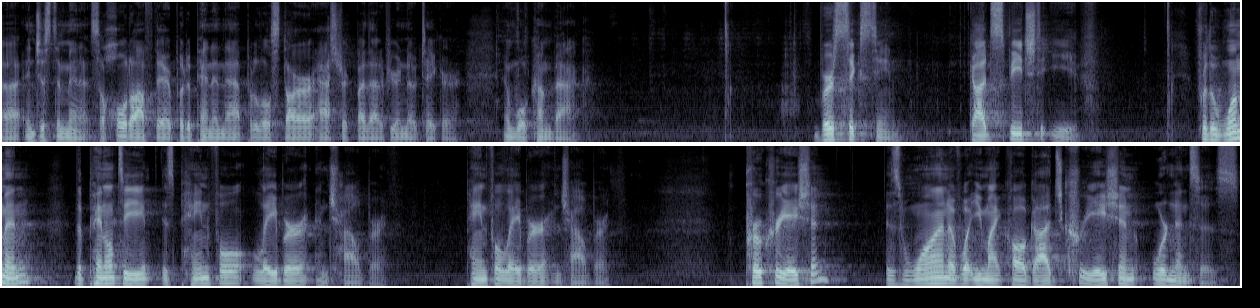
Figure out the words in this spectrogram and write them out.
uh, in just a minute. So hold off there, put a pin in that, put a little star asterisk by that if you're a note taker, and we'll come back. Verse 16 God's speech to Eve. For the woman, the penalty is painful labor and childbirth. Painful labor and childbirth. Procreation is one of what you might call God's creation ordinances.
